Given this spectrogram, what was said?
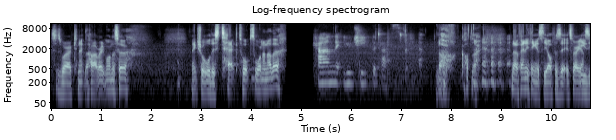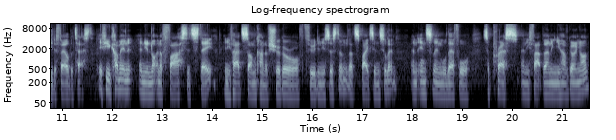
This is where I connect the heart rate monitor. Make sure all this tech talks to one another. Can you cheat the test? No, God, no. no, if anything, it's the opposite. It's very easy to fail the test. If you come in and you're not in a fasted state and you've had some kind of sugar or food in your system, that spikes insulin. And insulin will therefore suppress any fat burning you have going on.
